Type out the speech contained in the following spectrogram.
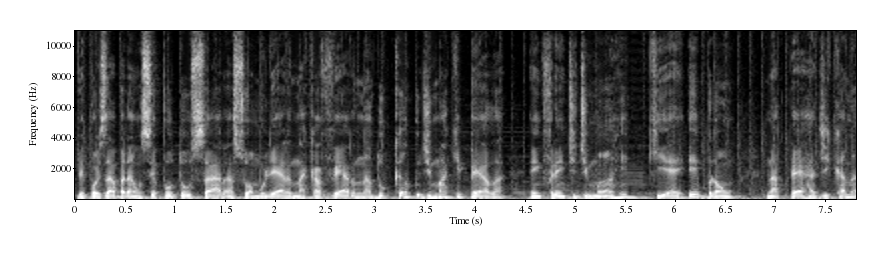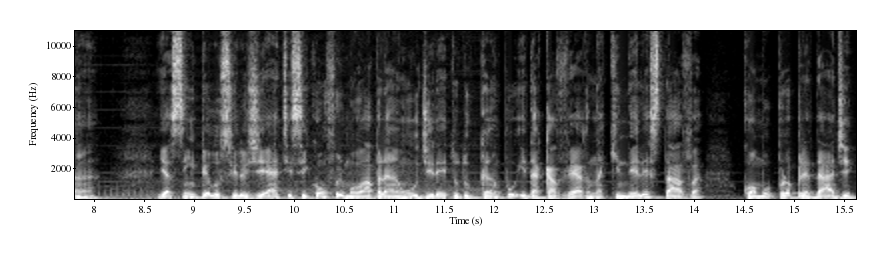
Depois Abraão sepultou Sara, sua mulher, na caverna do campo de Maquipela, em frente de Manre, que é Hebron, na terra de Canaã. E assim, pelos filhos de Et, se confirmou a Abraão o direito do campo e da caverna que nele estava, como propriedade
